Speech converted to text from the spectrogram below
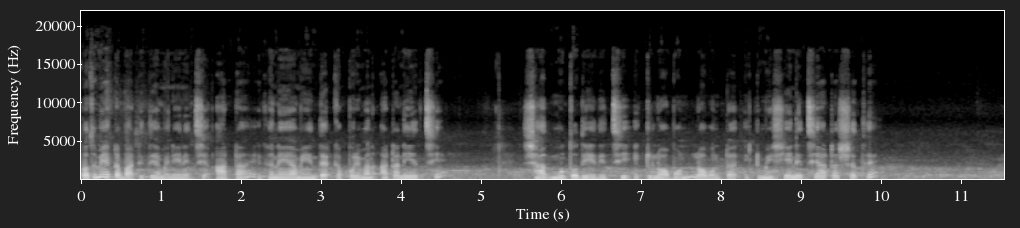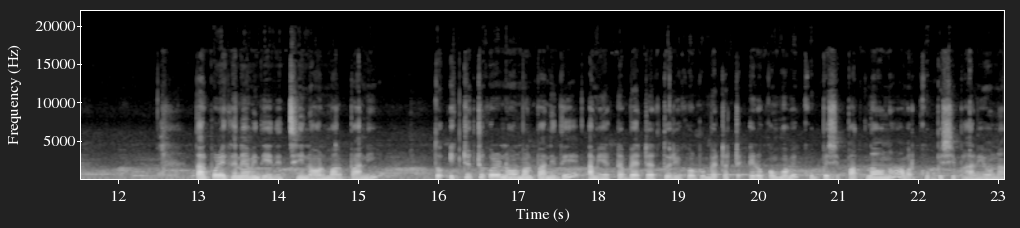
প্রথমে একটা বাটিতে আমি নিয়ে নিচ্ছি আটা। এখানে আমি দেড় কাপ পরিমাণ আটা নিয়েছি। স্বাদ মতো দিয়ে দিচ্ছি একটু লবণ। লবণটা একটু মিশিয়ে নিচ্ছি আটার সাথে। তারপর এখানে আমি দিয়ে দিচ্ছি নর্মাল পানি। তো একটু একটু করে নর্মাল পানি দিয়ে আমি একটা ব্যাটার তৈরি করব। ব্যাটারটা এরকম হবে, খুব বেশি পাতলাও না, আবার খুব বেশি ভারীও না।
